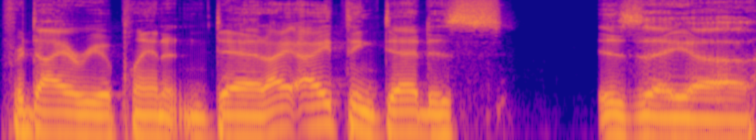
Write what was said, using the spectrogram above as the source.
for Diarrhea Planet and Dehd. I, I think Dehd is is a uh,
